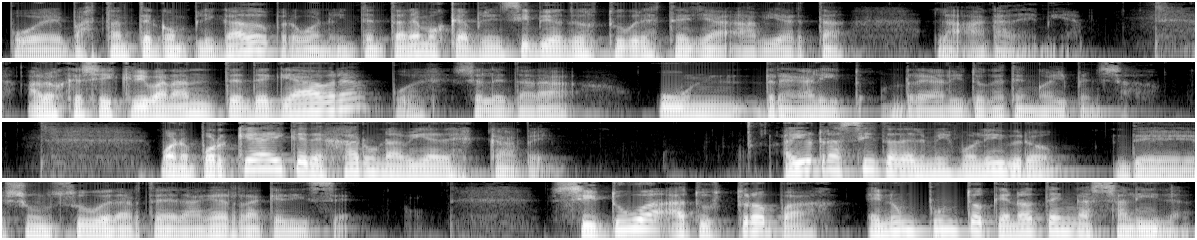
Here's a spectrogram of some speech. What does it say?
pues bastante complicado, pero bueno, intentaremos que a principios de octubre esté ya abierta la academia. A los que se inscriban antes de que abra, pues se les dará un regalito, un regalito que tengo ahí pensado. Bueno, ¿por qué hay que dejar una vía de escape? Hay otra cita del mismo libro de Sun Tzu, El arte de la guerra, que dice, Sitúa a tus tropas en un punto que no tenga salida,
